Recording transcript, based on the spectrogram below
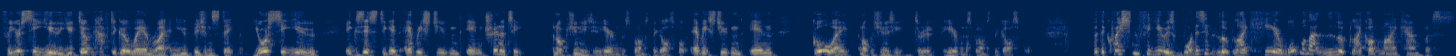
for your CU, you don't have to go away and write a new vision statement. Your CU exists to give every student in Trinity an opportunity to hear and respond to the gospel, every student in Galway an opportunity to hear and respond to the gospel. But the question for you is what does it look like here? What will that look like on my campus?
